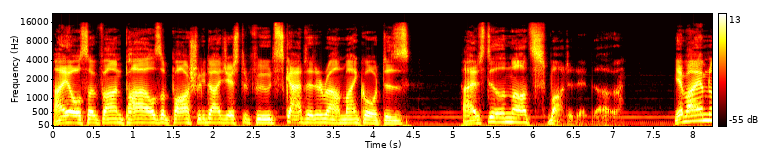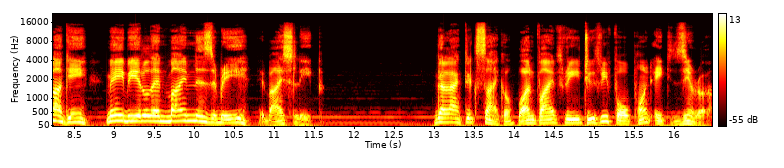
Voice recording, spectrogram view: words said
I also found piles of partially digested food scattered around my quarters, I've still not spotted it, though. If I am lucky, maybe it'll end my misery if I sleep. Galactic Cycle 153234.80.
